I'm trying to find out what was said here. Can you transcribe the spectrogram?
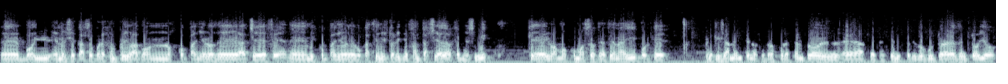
eh, voy, en ese caso, por ejemplo, iba con los compañeros de HF, de mis compañeros de Vocación Histórica y Fantasía, de GMSI, que íbamos como asociación ahí porque precisamente nosotros, por ejemplo, la eh, Asociación Histórico-Culturales del Toyo,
